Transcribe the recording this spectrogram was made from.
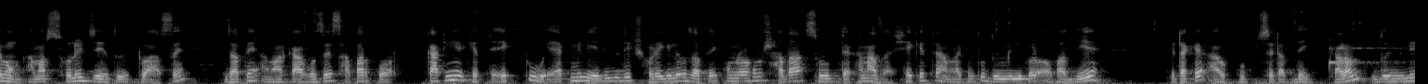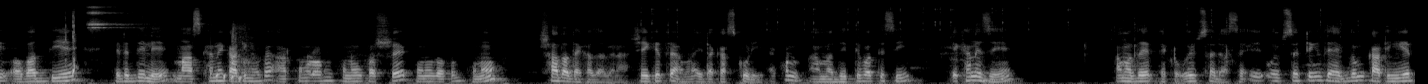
এবং আমার সলিড যেহেতু একটু আছে, যাতে আমার কাগজে ছাপার পর কাটিংয়ের ক্ষেত্রে একটু এক মিলি এদিক ওদিক সরে গেলেও যাতে কোনো রকম সাদা স্যুট দেখা না যায়, সেক্ষেত্রে আমরা কিন্তু দুই মিলি করে অভার দিয়ে এটাকে আউটপুট সেট আপ দিই। কারণ দুই মিলি ওভার দিয়ে এটা দিলে মাঝখানে কাটিং হবে, আর কোনো রকম, কোনো পাশে কোনো রকম, কোনো সাদা দেখা যাবে না। সেই ক্ষেত্রে আমরা এটা কাজ করি। এখন আমরা দেখতে পাচ্ছি এখানে যে আমাদের একটা ওয়েবসাইট আছে, এই ওয়েবসাইটটা কিন্তু একদম কাটিংয়ের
